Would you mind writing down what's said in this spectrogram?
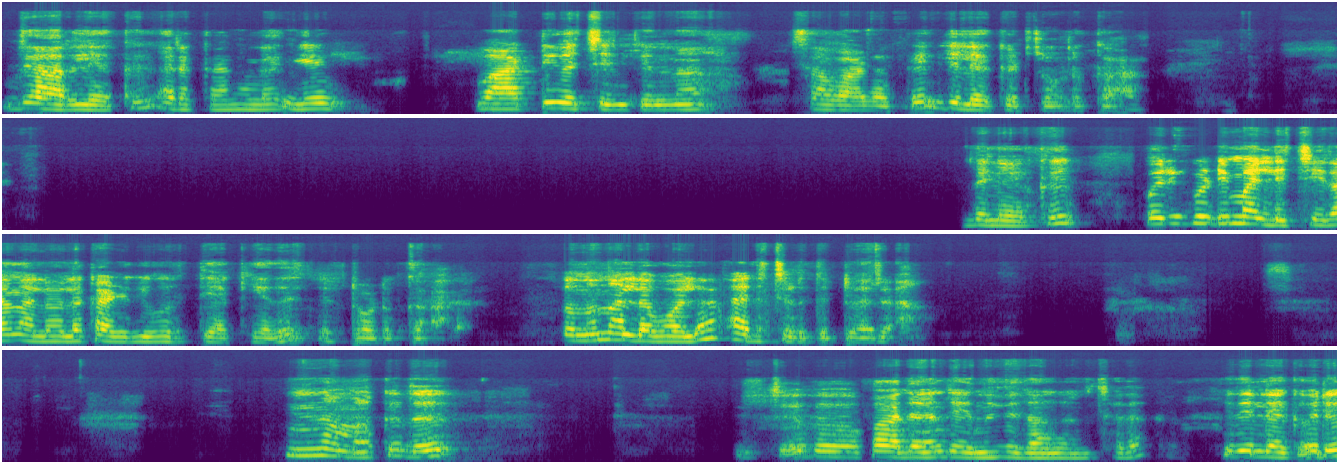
ജാറിലേക്ക് അരക്കാനുള്ള ഈ വാട്ടി വെച്ചിരിക്കുന്ന സവാളൊക്കെ ഇതിലേക്ക് ഇട്ടു കൊടുക്കുക ഇതിലേക്ക് ഒരു പിടി മല്ലിച്ചീര നല്ലപോലെ കഴുകി വൃത്തിയാക്കിയത് ഇട്ട് കൊടുക്കുക. ഇതൊന്ന് നല്ലപോലെ അരച്ചെടുത്തിട്ട് വരാം. ഇനി നമ്മൾക്കിത് പാചകം ചെയ്യുന്ന വിധം വെച്ചാൽ ഇതിലേക്ക് ഒരു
